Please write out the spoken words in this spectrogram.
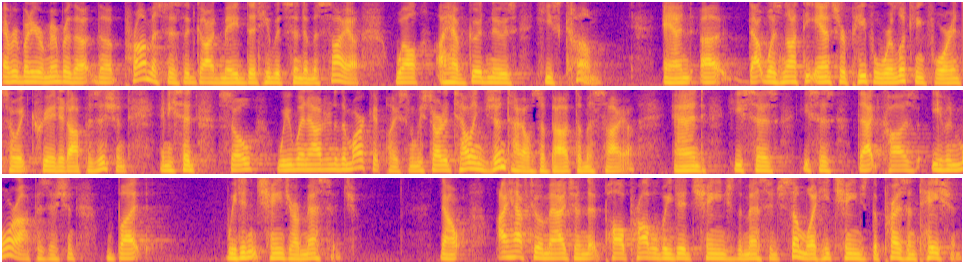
everybody remember the, the promises that God made that he would send a Messiah. Well, I have good news. He's come. And uh, that was not the answer people were looking for, and so it created opposition. And he said, so we went out into the marketplace and we started telling Gentiles about the Messiah. And he says, he says that caused even more opposition, but we didn't change our message. Now, I have to imagine that Paul probably did change the message somewhat. He changed the presentation.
